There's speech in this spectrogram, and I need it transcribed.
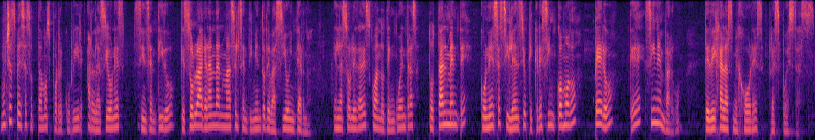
muchas veces optamos por recurrir a relaciones sin sentido que solo agrandan más el sentimiento de vacío interno. En la soledad es cuando te encuentras totalmente con ese silencio que crees incómodo, pero que, sin embargo, te deja las mejores respuestas.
